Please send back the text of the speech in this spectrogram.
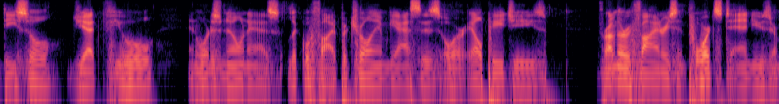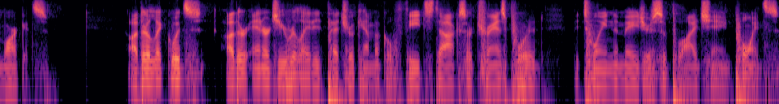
diesel, jet fuel, and what is known as liquefied petroleum gases, or LPGs, from the refineries and ports to end user markets. Other liquids, other energy-related petrochemical feedstocks are transported between the major supply chain points.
